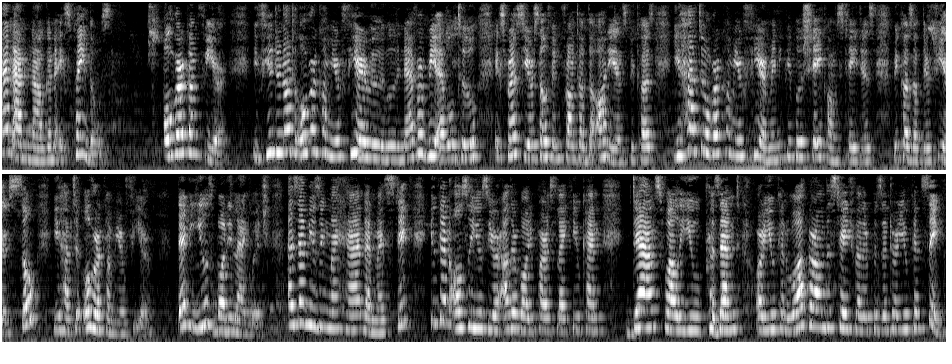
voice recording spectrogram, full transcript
and I'm now going to explain those. Overcome fear. If you do not overcome your fear, you will never be able to express yourself in front of the audience because you have to overcome your fear. Many people shake on stages because of their fears. So you have to overcome your fear. Then use body language. As I'm using my hand and my stick, you can also use your other body parts like you can dance while you present or you can walk around the stage while you present or you can sing.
